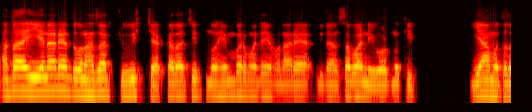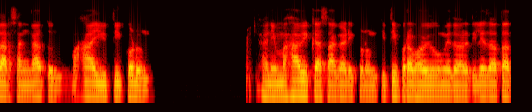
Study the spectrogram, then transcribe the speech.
आता येणाऱ्या दोन हजार चोवीसच्या कदाचित नोव्हेंबरमध्ये होणाऱ्या विधानसभा निवडणुकीत या मतदारसंघातून महायुतीकडून आणि महाविकास आघाडीकडून किती प्रभावी उमेदवार दिले जातात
